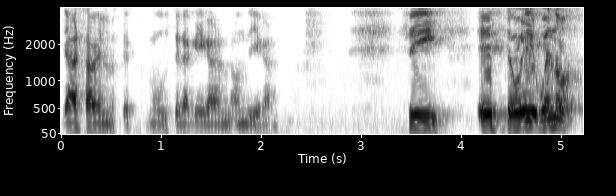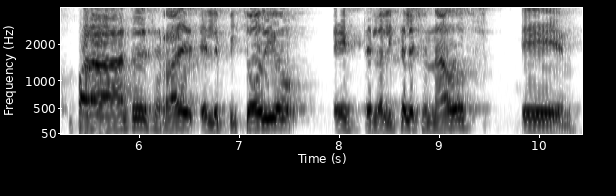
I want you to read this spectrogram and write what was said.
ya saben lo que me gustaría que llegaran, a dónde llegaran. Sí, este, oye, bueno, para antes de cerrar el, episodio, este, la lista de lesionados, eh,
